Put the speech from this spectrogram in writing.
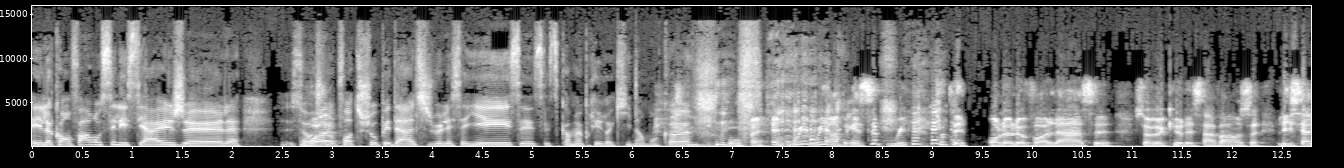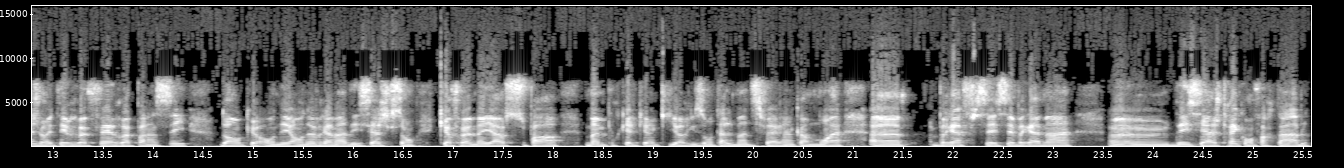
Et le confort aussi, les sièges, euh, le, je vais pouvoir toucher aux pédales si je veux l'essayer. C'est, comme un prérequis dans mon cas. Oui, oui, en principe, oui. Tout est, on, le, le volant se, se, recule et s'avance. Les sièges ont été refaits, repensés. Donc, on, est, on a vraiment des sièges qui, sont, qui offrent un meilleur support, même pour quelqu'un qui est horizontalement différent comme moi. Euh, Bref, c'est vraiment un, des sièges très confortables.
